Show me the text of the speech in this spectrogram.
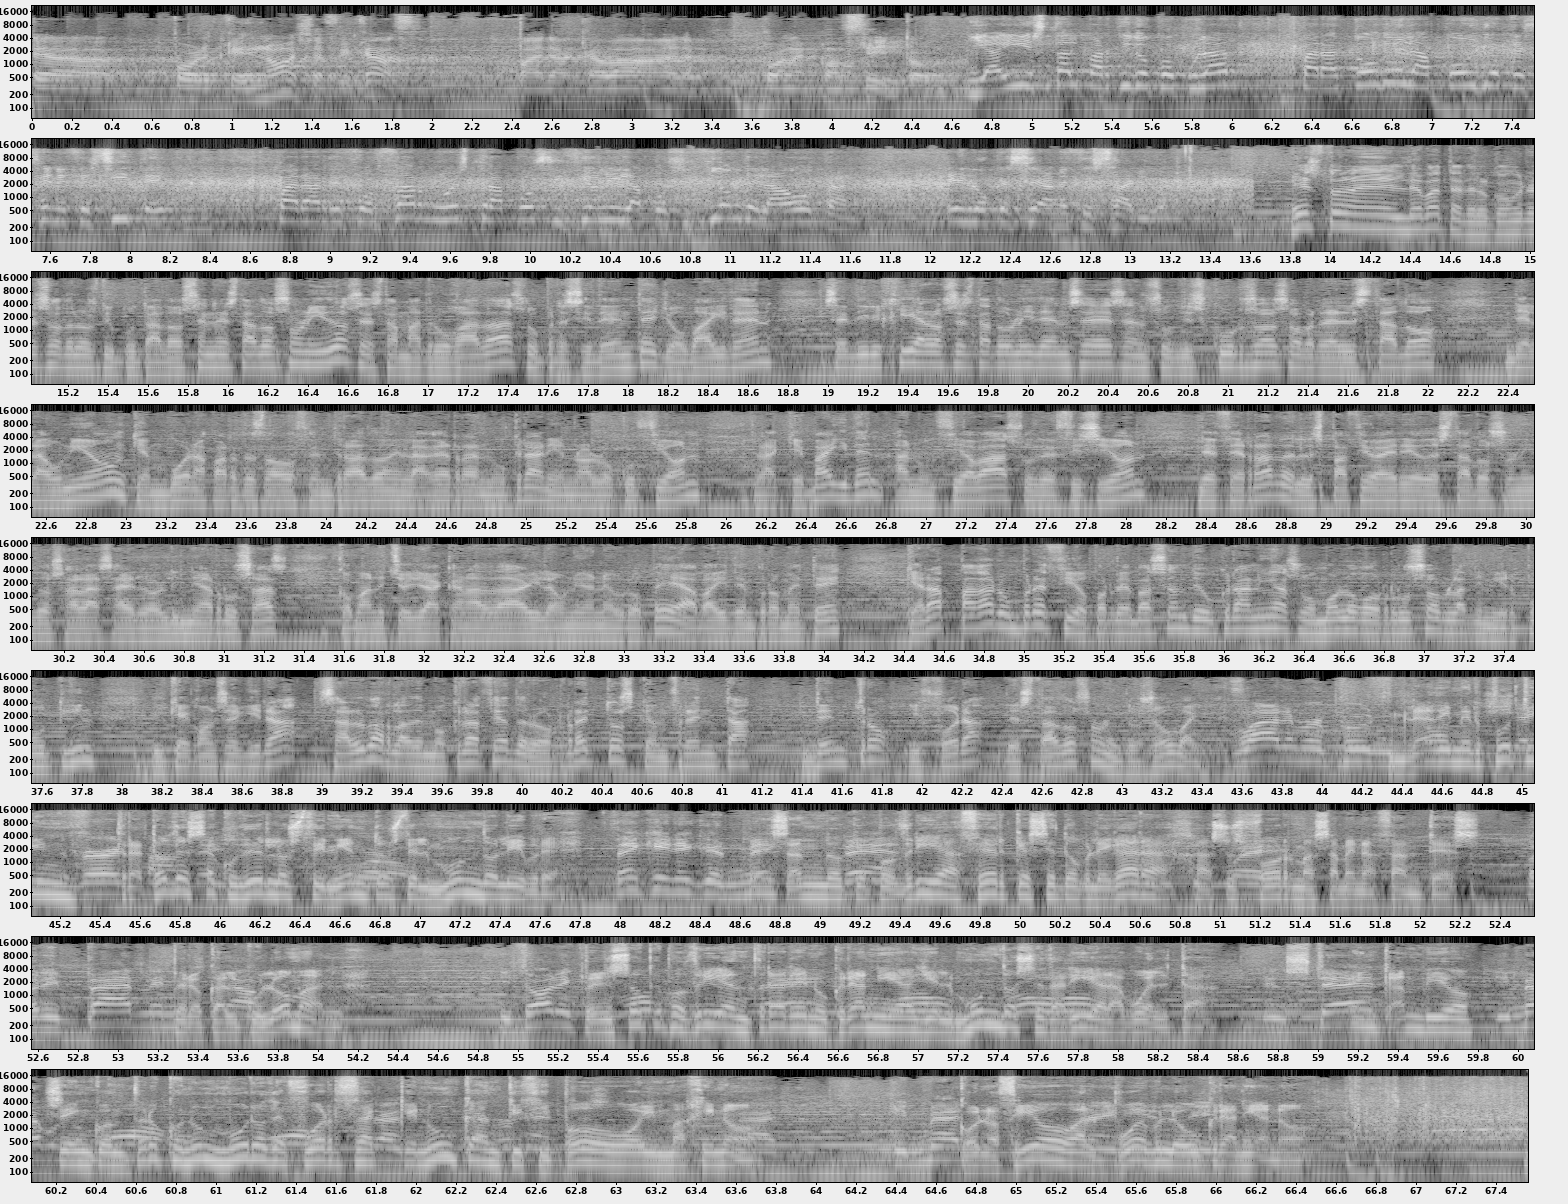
eh, porque no es eficaz. para acabar con el conflicto. Y ahí está el Partido Popular para todo el apoyo que se necesite para reforzar nuestra posición y la posición de la OTAN en lo que sea necesario. Esto en el debate del Congreso de los Diputados en Estados Unidos. Esta madrugada, su presidente, Joe Biden, se dirigía a los estadounidenses en su discurso sobre el estado de la Unión, que en buena parte ha estado centrado en la guerra en Ucrania, una locución en la que Biden anunciaba su decisión de cerrar el espacio aéreo de Estados Unidos a las aerolíneas rusas, como han hecho ya Canadá y la Unión Europea. Biden promete que hará pagar un precio por la invasión de Ucrania a su homólogo ruso Vladimir Putin y que conseguirá salvar la democracia de los retos que enfrenta dentro y fuera de Estados Unidos. Joe Biden. Vladimir Putin trató de sacudir los cimientos del mundo libre, pensando que podría hacer que se doblegara a sus formas amenazantes. Pero calculó mal. Pensó que podría entrar en Ucrania y el mundo se daría la vuelta. En cambio, se encontró con un muro de fuerza que nunca anticipó o imaginó. Conoció al pueblo ucraniano.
